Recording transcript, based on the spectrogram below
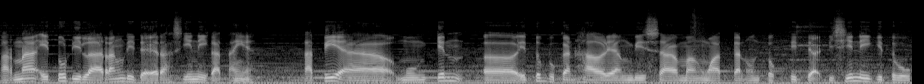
karena itu dilarang di daerah sini katanya. Tapi ya mungkin eh, itu bukan hal yang bisa menguatkan untuk tidak di sini gitu.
